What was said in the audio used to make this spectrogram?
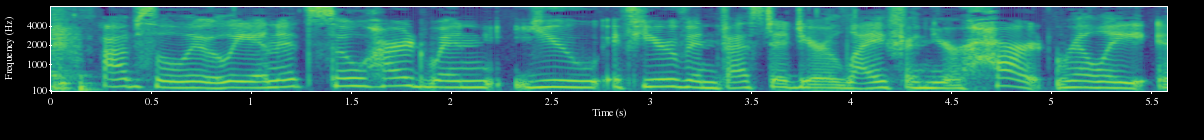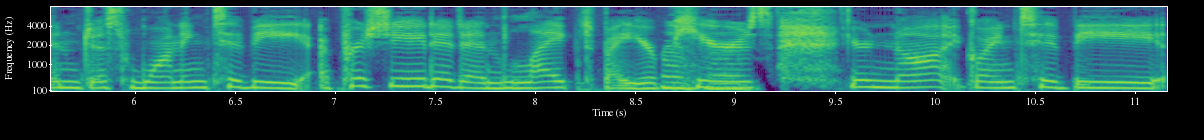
Absolutely. And it's so hard when you, if you've invested your life and your heart really in just wanting to be appreciated and liked by your mm-hmm. peers, you're not going to be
